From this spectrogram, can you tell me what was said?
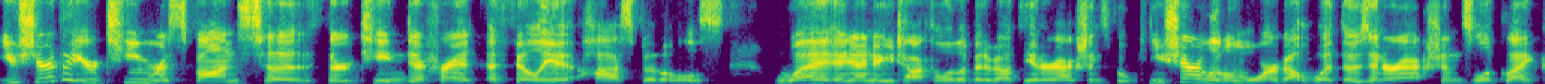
You shared that your team responds to 13 different affiliate hospitals. What, and I know you talked a little bit about the interactions, but can you share a little more about what those interactions look like?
